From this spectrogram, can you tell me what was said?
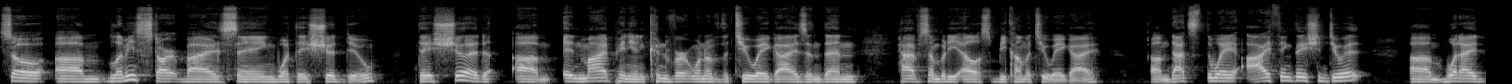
So um, let me start by saying what they should do. They should, um, in my opinion, convert one of the two way guys and then have somebody else become a two way guy. Um, that's the way I think they should do it. Um, what I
